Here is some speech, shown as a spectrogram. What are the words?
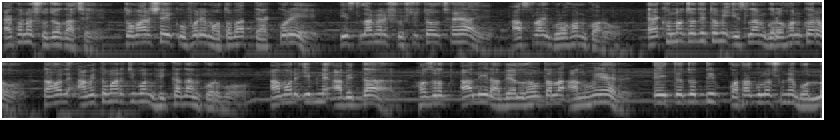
এখনও সুযোগ আছে। তোমার সেই কুফরে মতবাদ ত্যাগ করে ইসলামের সুশীতল ছায়ায় আশ্রয় গ্রহণ করো। এখনও যদি তুমি ইসলাম গ্রহণ করো, তাহলে আমি তোমার জীবন ভিক্ষাদান করব। আমর ইবনে আবিদ্দার হজরত আলী রাদিয়াল্লাহ তালা আনহুয়ের এই তেজদ্দীপ কথাগুলো শুনে বলল,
